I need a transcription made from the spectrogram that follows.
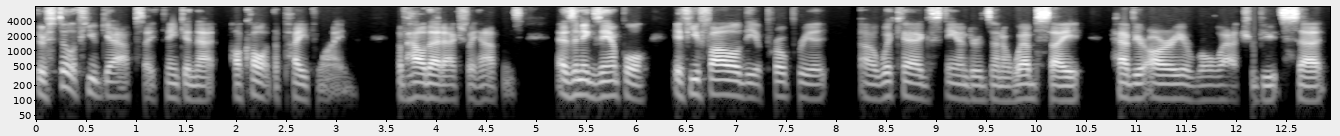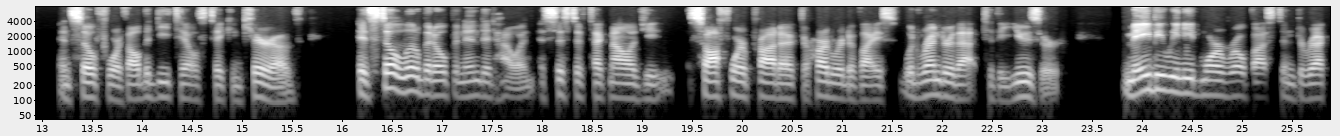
there's still a few gaps, I think, in that, I'll call it the pipeline of how that actually happens. As an example, if you follow the appropriate uh, WCAG standards on a website, have your ARIA role attributes set, and so forth, all the details taken care of, it's still a little bit open-ended how an assistive technology software product or hardware device would render that to the user. Maybe we need more robust and direct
